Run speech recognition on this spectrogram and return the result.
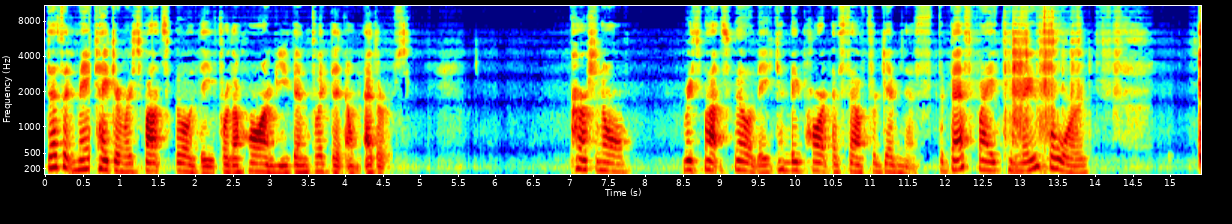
doesn't mean taking responsibility for the harm you've inflicted on others. Personal responsibility can be part of self forgiveness. The best way to move forward,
